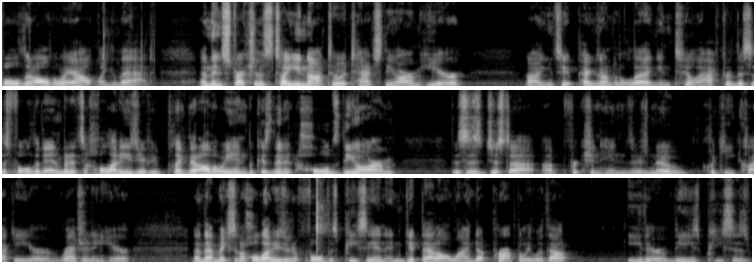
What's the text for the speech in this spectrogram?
folded all the way out like that. And the instructions tell you not to attach the arm here. Uh, you can see it pegs onto the leg until after this is folded in, but it's a whole lot easier if you plug that all the way in because then it holds the arm. This is just a, a friction hinge. There's no clicky clacky or ratcheting here. And that makes it a whole lot easier to fold this piece in and get that all lined up properly without either of these pieces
